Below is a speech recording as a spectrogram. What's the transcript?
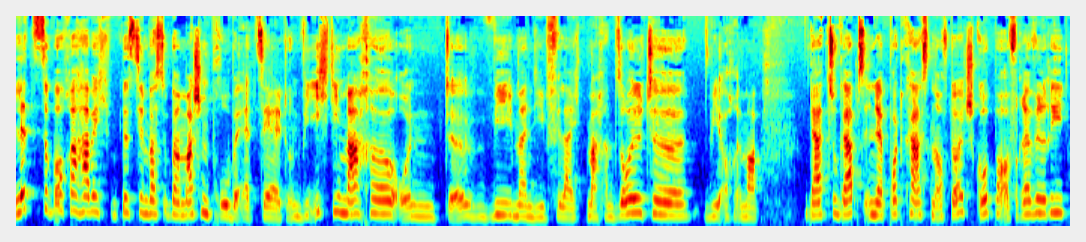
Letzte Woche habe ich ein bisschen was über Maschenprobe erzählt und wie ich die mache und äh, wie man die vielleicht machen sollte, wie auch immer. Dazu gab es in der Podcasten auf Deutsch Gruppe auf Revelry,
